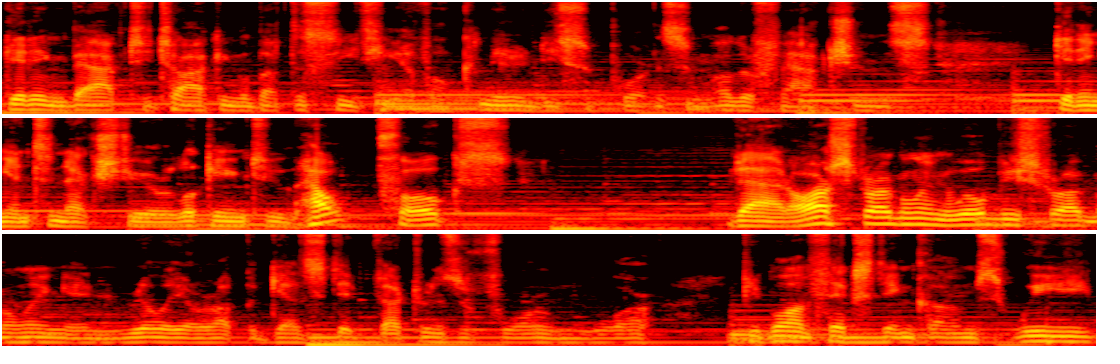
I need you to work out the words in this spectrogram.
getting back to talking about the CTFO community support and some other factions getting into next year, looking to help folks that are struggling, will be struggling, and really are up against it veterans of foreign war, people on fixed incomes, we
